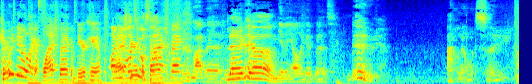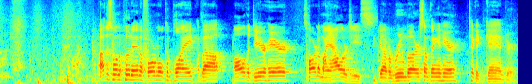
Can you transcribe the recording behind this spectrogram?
Can we do like a flashback of deer camp? Oh yeah, let's year do a this time? flashback. This is my bed. I'm giving y'all the good beds. Dude. I don't know what to say. I just want to put in a formal complaint about all the deer hair. It's hard on my allergies. You have a Roomba or something in here? Take a gander.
